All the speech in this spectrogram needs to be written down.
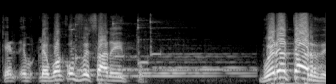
Que le, le voy a confesar esto. Buenas tardes.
